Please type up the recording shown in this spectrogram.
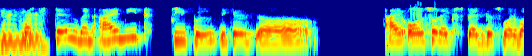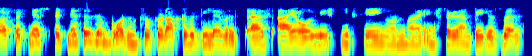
Mm-hmm. But still, when I meet people, because uh, I also like spread this word about fitness. Fitness is important for productivity levels, as I always keep saying on my Instagram page as well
